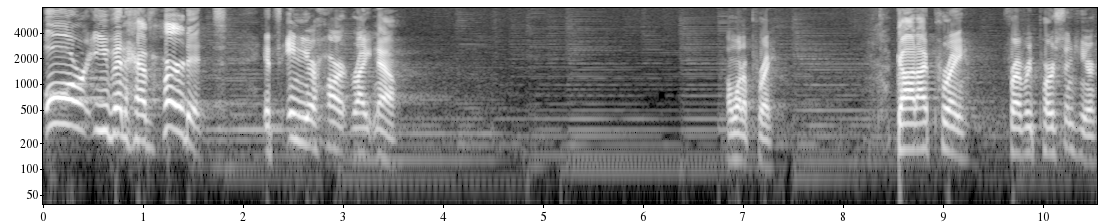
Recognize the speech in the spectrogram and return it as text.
or even have heard it, it's in your heart right now. I want to pray. God, I pray for every person here.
